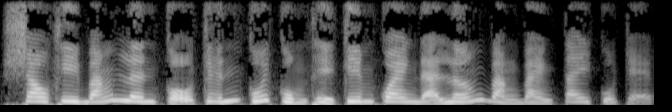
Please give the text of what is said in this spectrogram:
Sau khi bắn lên cổ kính cuối cùng thì kim quang đã lớn bằng bàn tay của trẻ em.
